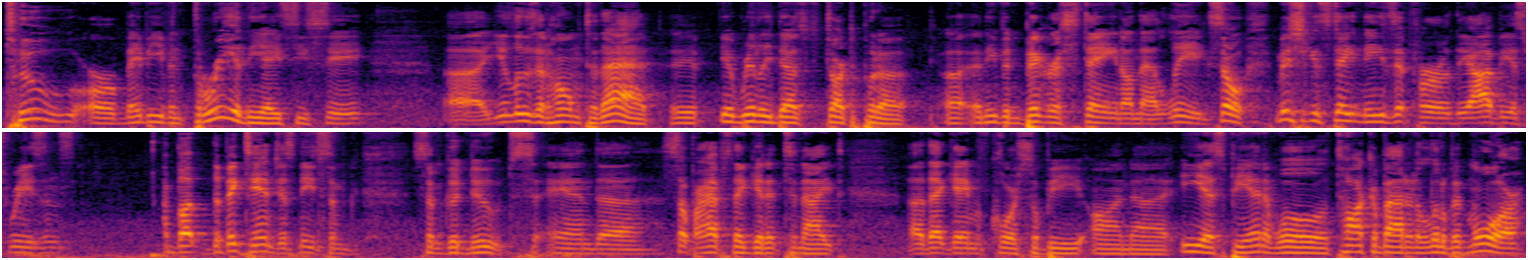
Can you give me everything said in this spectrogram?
two or maybe even three in the ACC, uh, you lose at home to that. It, it really does start to put a uh, an even bigger stain on that league. So Michigan State needs it for the obvious reasons, but the Big Ten just needs some some good news, and uh, so perhaps they get it tonight. Uh, that game, of course, will be on ESPN, and we'll talk about it a little bit more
